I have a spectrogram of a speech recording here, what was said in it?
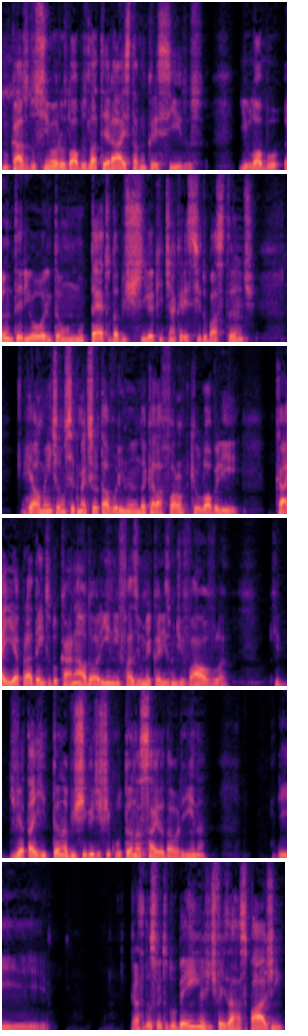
No caso do senhor, os lobos laterais estavam crescidos e o lobo anterior, então no teto da bexiga que tinha crescido bastante. Realmente eu não sei como é que o senhor estava urinando daquela forma, porque o lobo ele caía para dentro do canal da urina e fazia um mecanismo de válvula que devia estar tá irritando a bexiga e dificultando a saída da urina. E graças a Deus foi tudo bem, a gente fez a raspagem,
